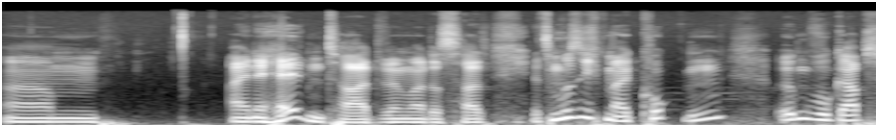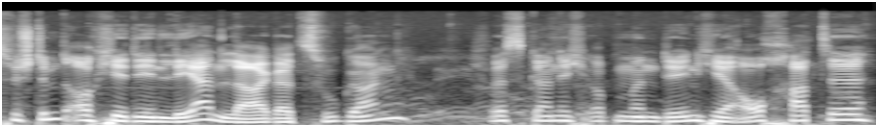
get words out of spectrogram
ähm, eine Heldentat, wenn man das hat. Jetzt muss ich mal gucken. Irgendwo gab es bestimmt auch hier den leeren Lagerzugang. Ich weiß gar nicht, ob man den hier auch hatte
